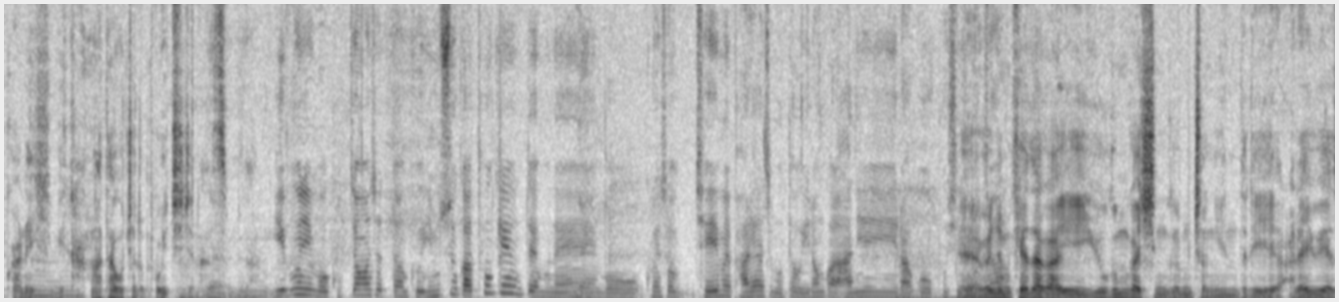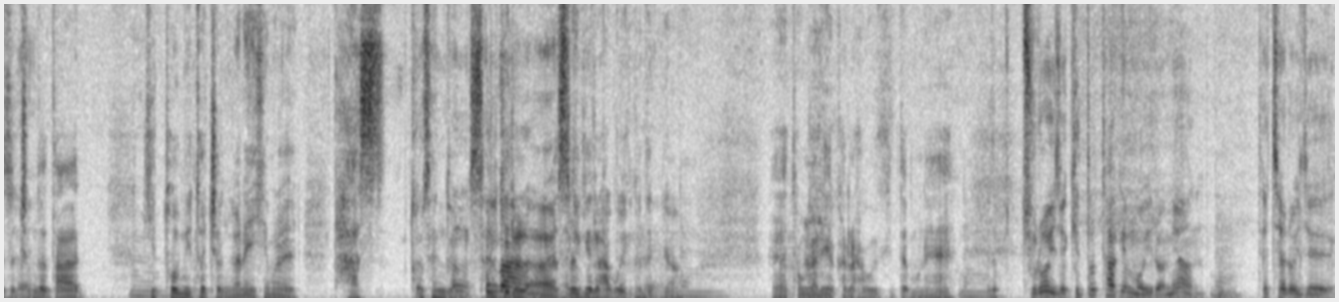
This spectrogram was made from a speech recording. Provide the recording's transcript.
관의 힘이 음. 강하다고 저는 보이지는 네. 않습니다. 음, 이분이 뭐 걱정하셨던 그 임수가 토기운 때문에 네. 뭐 그래서 재임을 발휘하지 못하고 이런 건 아니라고 보시는 예, 거죠. 왜냐하면 게다가 이 유금과 신금 정인들이 아래 위에서 네. 전부 다 음. 기토 미토 정간의 힘을 다 스- 토생금 통- 설기를 어, 설계를 하고. 있거든요. 네. 예, 통관의 역할을 하고 있기 때문에 네. 그래서 주로 이제 기토타기 뭐 이러면 네. 대체로 이제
